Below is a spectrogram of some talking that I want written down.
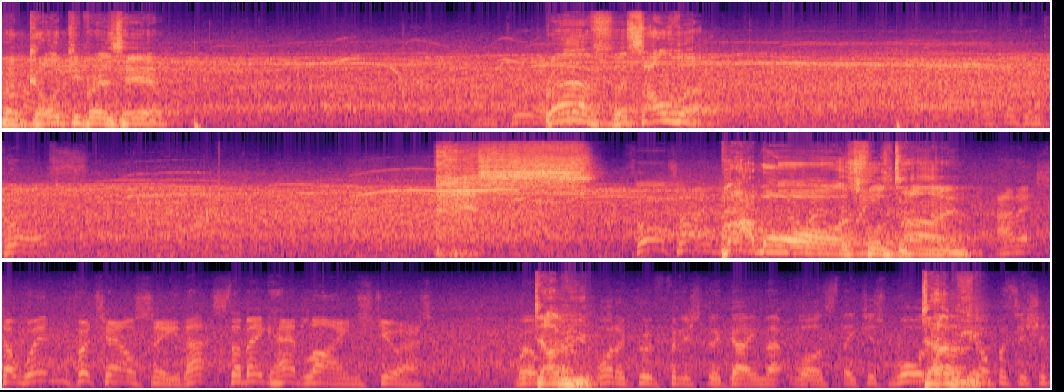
The goalkeeper is here. Rev, it's over. Good-looking. Full-time. Vamos, full time. And it's a win for Chelsea. That's the big headline, Stuart. Well W. done. What a good finish to the game that was. They just wore W. down the opposition,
